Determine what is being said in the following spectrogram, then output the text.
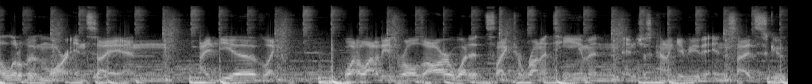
a little bit more insight and idea of like what a lot of these roles are, what it's like to run a team, and, and just kind of give you the inside scoop.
